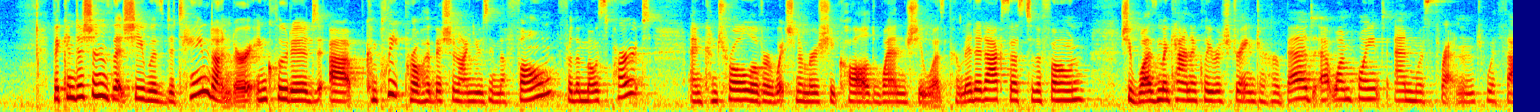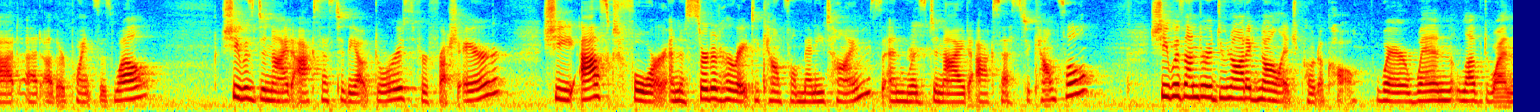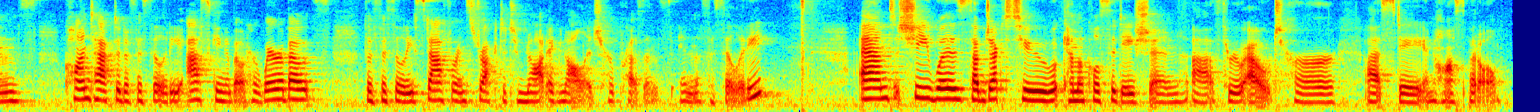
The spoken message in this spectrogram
The conditions that she was detained under included uh, complete prohibition on using the phone for the most part, and control over which numbers she called when she was permitted access to the phone. She was mechanically restrained to her bed at one point and was threatened with that at other points as well. She was denied access to the outdoors for fresh air. She asked for and asserted her right to counsel many times and was denied access to counsel. She was under a do not acknowledge protocol, where when loved ones contacted a facility asking about her whereabouts, the facility staff were instructed to not acknowledge her presence in the facility. And she was subject to chemical sedation uh, throughout her uh, stay in hospital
